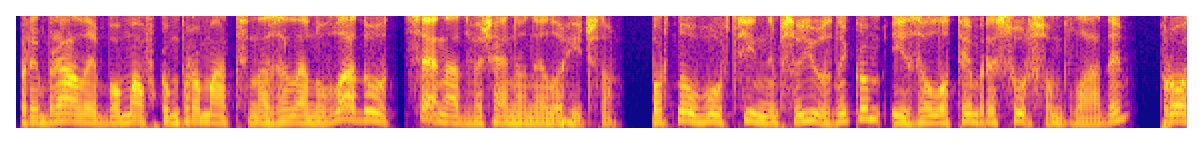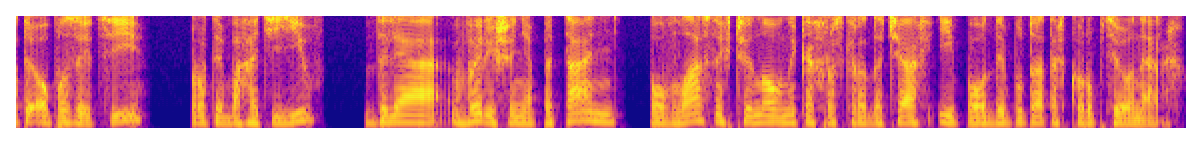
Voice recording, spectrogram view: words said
прибрали, бо мав компромат на зелену владу, це надзвичайно нелогічно. Портнов був цінним союзником і золотим ресурсом влади проти опозиції, проти багатіїв для вирішення питань по власних чиновниках, розкрадачах і по депутатах-корупціонерах.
